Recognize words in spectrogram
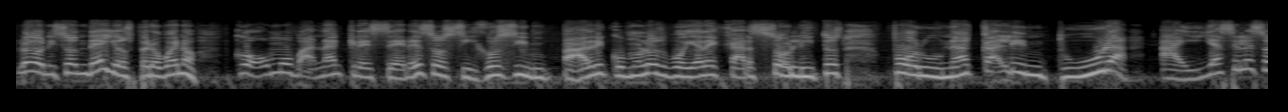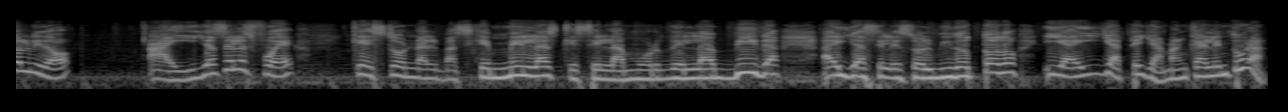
Luego ni son de ellos, pero bueno, ¿cómo van a crecer esos hijos sin padre? ¿Cómo los voy a dejar solitos por una calentura? Ahí ya se les olvidó, ahí ya se les fue que son almas gemelas, que es el amor de la vida, ahí ya se les olvidó todo y ahí ya te llaman calentura,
